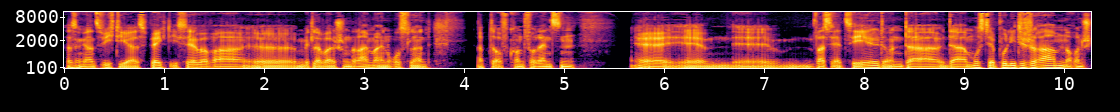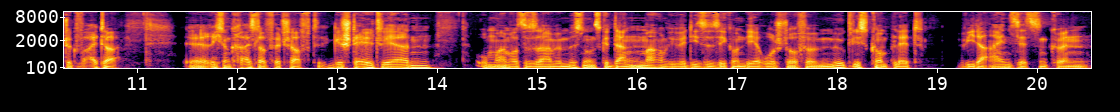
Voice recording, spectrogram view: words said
Das ist ein ganz wichtiger Aspekt. Ich selber war äh, mittlerweile schon dreimal in Russland, habe da auf Konferenzen äh, äh, was erzählt und da, da muss der politische Rahmen noch ein Stück weiter äh, Richtung Kreislaufwirtschaft gestellt werden, um einfach zu sagen, wir müssen uns Gedanken machen, wie wir diese Sekundärrohstoffe möglichst komplett wieder einsetzen können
